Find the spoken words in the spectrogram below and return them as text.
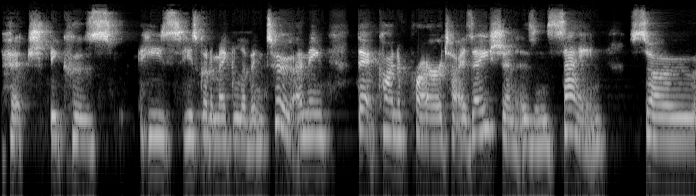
pitch because he's he's got to make a living too. I mean, that kind of prioritization is insane. So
